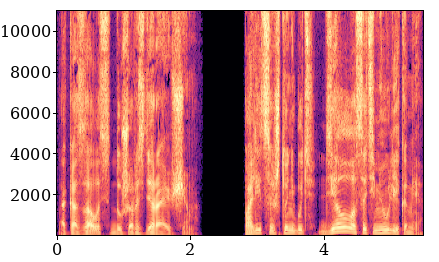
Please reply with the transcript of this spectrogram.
оказалось душераздирающим. «Полиция что-нибудь делала с этими уликами?»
